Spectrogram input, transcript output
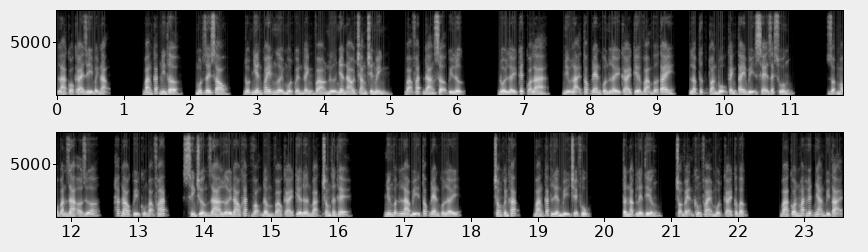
là có cái gì bệnh nặng? Bang cắt nín thở, một giây sau, đột nhiên quay người một quyền đánh vào nữ nhân áo trắng trên mình, bạo phát đáng sợ quỷ lực. Đổi lấy kết quả là, nhíu lại tóc đen cuốn lấy cái kia vạm vỡ tay, lập tức toàn bộ cánh tay bị xé rách xuống. Giọt máu bắn ra ở giữa hát đao quỷ cũng bạo phát, sinh trưởng ra lưới đao khát vọng đâm vào cái kia đơn bạc trong thân thể. Nhưng vẫn là bị tóc đen của lấy. Trong khoảnh khắc, bang cắt liền bị chế phục. Tần nặc lên tiếng, trọn vẹn không phải một cái cấp bậc. Ba con mắt huyết nhãn quỷ tại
